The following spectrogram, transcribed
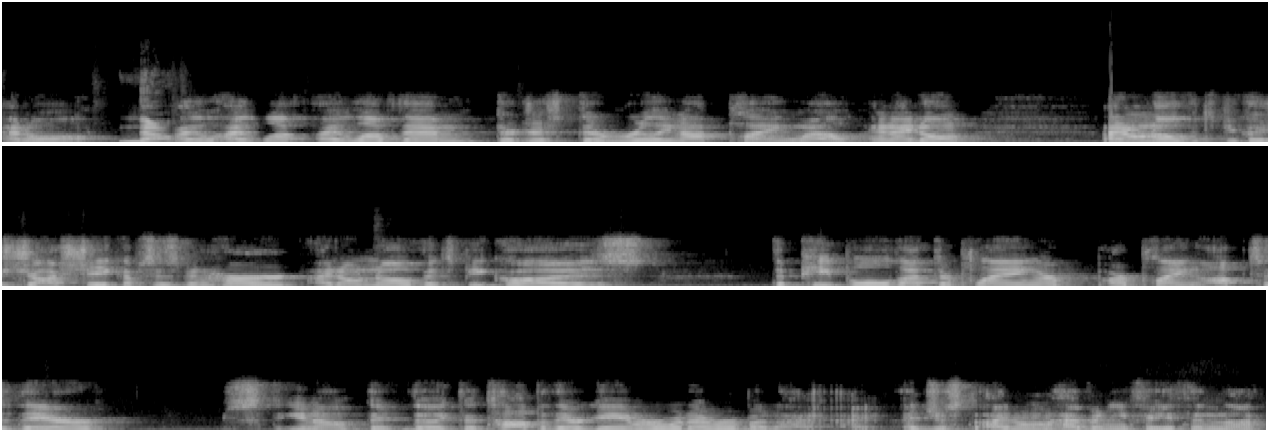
at all. No. I, I love I love them. They're just they're really not playing well, and I don't I don't know if it's because Josh Jacobs has been hurt. I don't know if it's because the people that they're playing are are playing up to their you know the, the, like the top of their game or whatever. But I, I I just I don't have any faith in the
